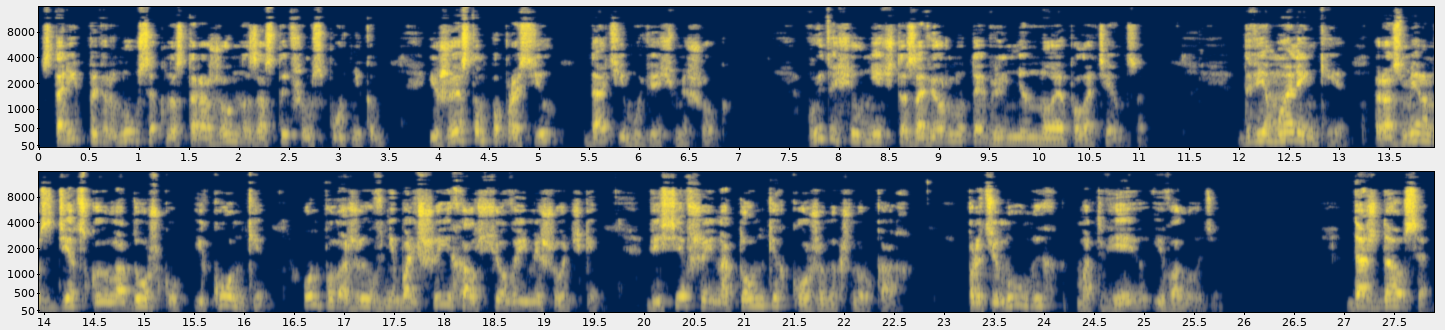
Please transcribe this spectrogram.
Старик повернулся к настороженно застывшим спутникам и жестом попросил дать ему вещмешок. Вытащил нечто завернутое в льняное полотенце. Две маленькие, размером с детскую ладошку, иконки он положил в небольшие холщовые мешочки, висевшие на тонких кожаных шнурках протянул их Матвею и Володе. Дождался,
